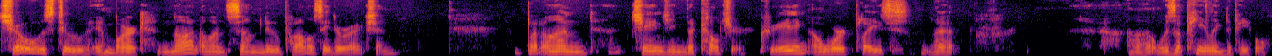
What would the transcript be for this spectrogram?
chose to embark not on some new policy direction, but on changing the culture, creating a workplace that uh, was appealing to people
